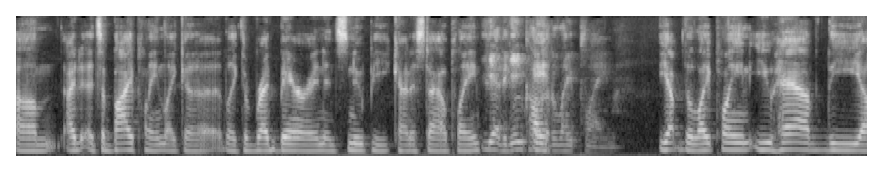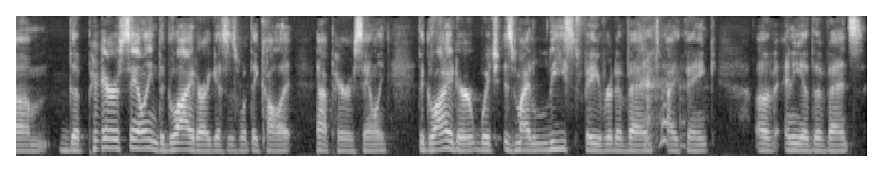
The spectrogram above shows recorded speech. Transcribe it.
Um, I, it's a biplane, like a like the Red Baron and Snoopy kind of style plane. Yeah, the game calls Eh, it a light plane. Yep, the light plane. You have the um, the parasailing, the glider, I guess is what they call it. Not parasailing, the glider, which is my least favorite event, I think, of any of the events.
